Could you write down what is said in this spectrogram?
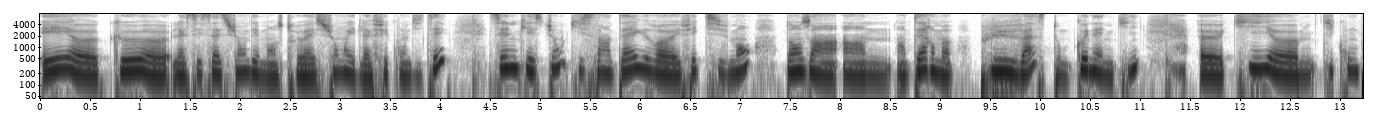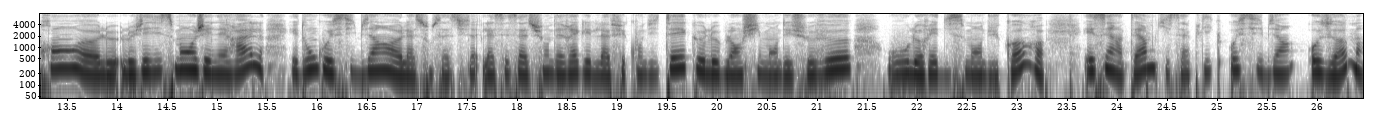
et euh, que euh, la cessation des menstruations et de la fécondité, c'est une question qui s'intègre effectivement dans un, terme plus vaste, donc Konenki, qui, qui comprend le, vieillissement en général et donc aussi bien la, cessation des règles et de la fécondité que le blanchiment des cheveux ou le raidissement du corps. Et c'est un terme qui s'applique aussi bien aux hommes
